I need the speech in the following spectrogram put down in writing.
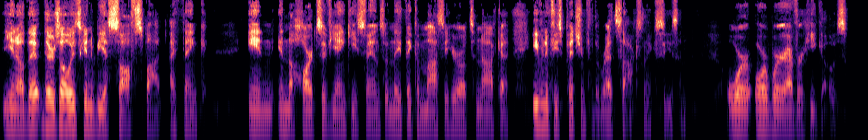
you know, th- there's always going to be a soft spot, I think, in in the hearts of Yankees fans when they think of Masahiro Tanaka, even if he's pitching for the Red Sox next season, or or wherever he goes.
